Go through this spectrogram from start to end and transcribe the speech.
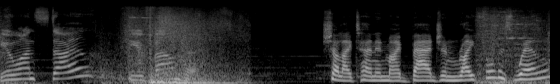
You want style? You found her. Shall I turn in my badge and rifle as well?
